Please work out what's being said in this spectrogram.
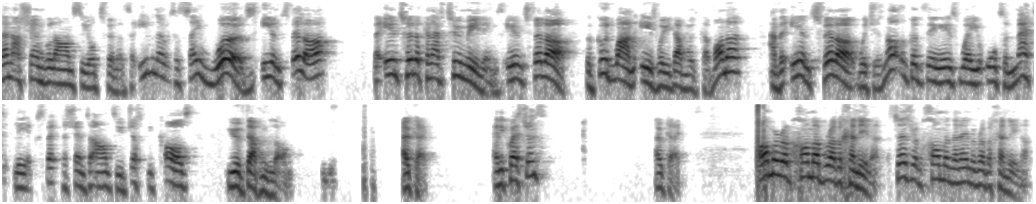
then Hashem will answer your Tefillah. So even though it's the same words, Iyun Tefillah, the Iyun Tefillah can have two meanings. Iyun Tefillah, the good one is where you daven with Kavona, and the Iyun Tefillah, which is not a good thing, is where you automatically expect Hashem to answer you just because you've davened long. Okay. Any questions? Okay. Omer Reb Choma Reb Chanina. Says Reb Choma in the name of Reb Chanina.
